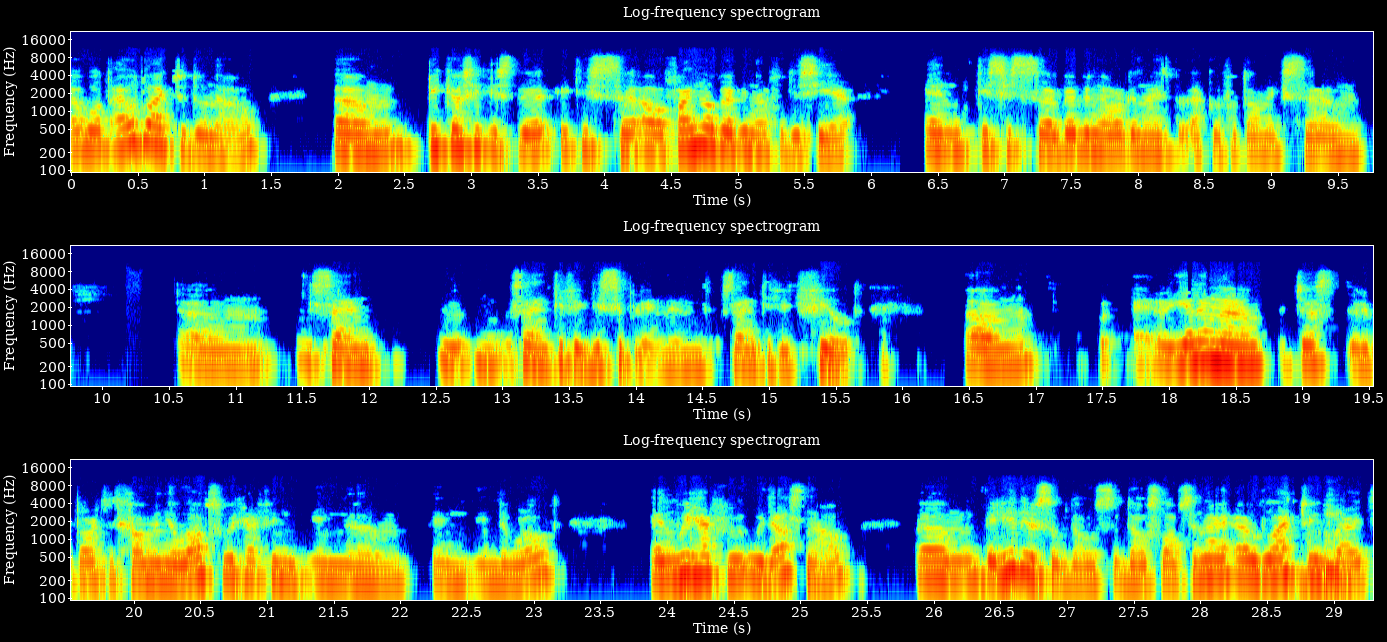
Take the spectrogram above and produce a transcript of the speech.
uh, what I would like to do now, um, because it is the it is uh, our final webinar for this year, and this is a webinar organized by Aquaphotomics um, um, scientific discipline and scientific field. Um, Jelena just reported how many labs we have in in um, in, in the world, and we have with us now um, the leaders of those those labs. And I, I would like to invite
